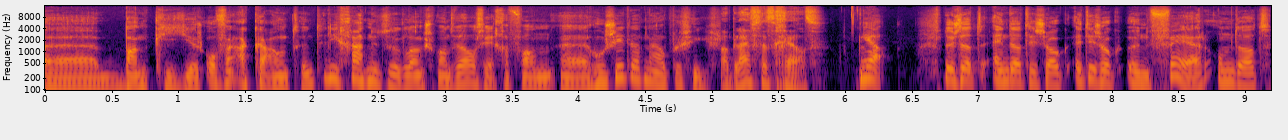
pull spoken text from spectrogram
uh, bankier of een accountant, die gaat natuurlijk langzamerhand wel zeggen van hoe zit dat nou precies? Waar blijft dat geld? Ja, dus dat, en dat is ook, het is ook unfair, omdat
